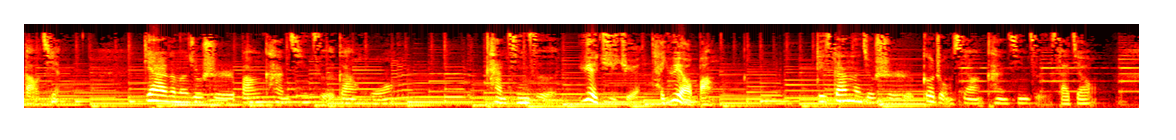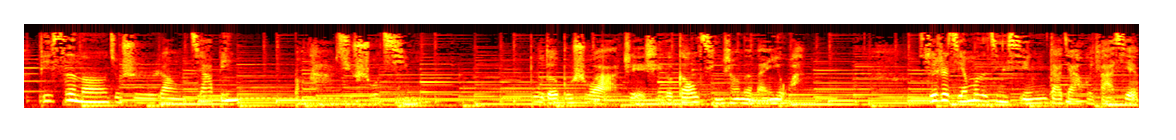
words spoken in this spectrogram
道歉，第二个呢就是帮阚清子干活，阚清子越拒绝他越要帮，第三呢就是各种向阚清子撒娇，第四呢就是让嘉宾帮他去说情。不得不说啊，这也是一个高情商的男友啊。随着节目的进行，大家会发现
